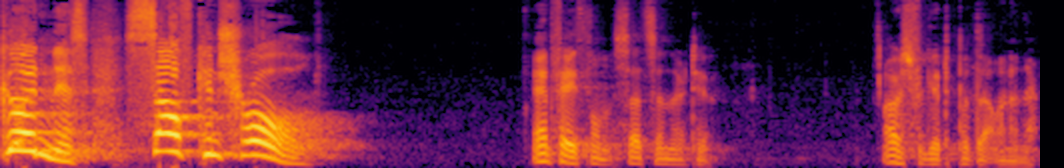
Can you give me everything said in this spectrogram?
goodness, self-control, and faithfulness. That's in there too. I always forget to put that one in there.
